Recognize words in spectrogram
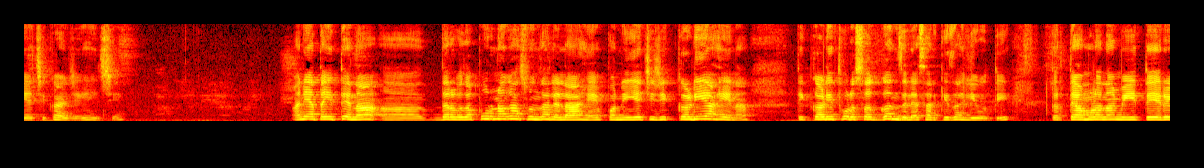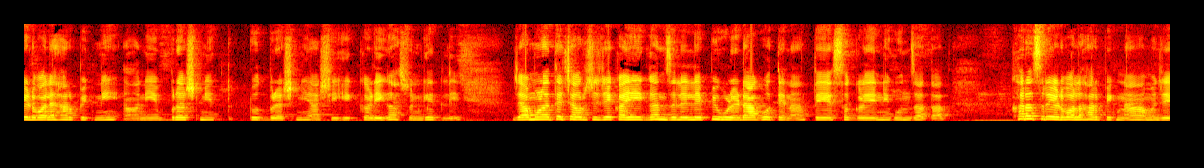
याची काळजी घ्यायची. आणि आता इथे ना दरवाजा पूर्ण घासून झालेला आहे पण याची जी कडी आहे ना ती कडी थोडंसं गंजल्यासारखी झाली होती. तर त्यामुळं ना मी ते रेडवाल्या हार्पिकनी आणि ब्रशनी टूथब्रशनी अशी ही कडी घासून घेतली. ज्यामुळं त्याच्यावरचे जे काही गंजलेले पिवळे डाग होते ना ते सगळे निघून जातात. खरंच रेडवालं हार्पिक ना म्हणजे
